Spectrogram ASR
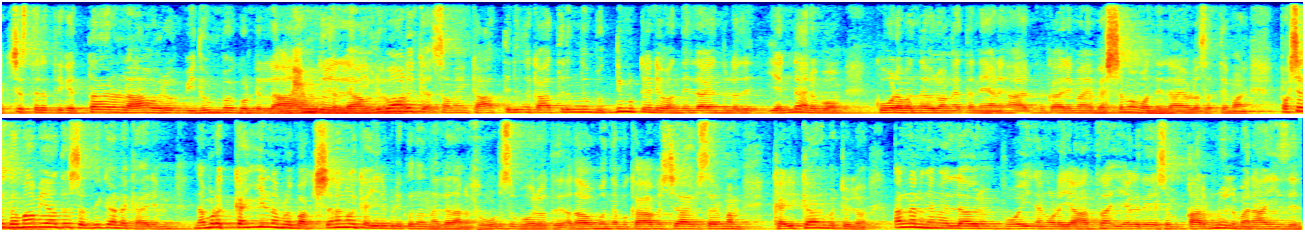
ലക്ഷ്യസ്ഥലത്തേക്ക് എത്താനുള്ള ആ ഒരു വിതുമ്പ് കൊണ്ടുള്ള അഹമ്മദില്ല ഒരുപാട് സമയം കാത്തിരുന്ന് കാത്തിരുന്ന് ബുദ്ധിമുട്ടേണ്ടി വന്നില്ല എന്നുള്ളത് എന്റെ അനുഭവം. കൂടെ വന്നവരും അങ്ങനെ തന്നെയാണ്. ആർക്കും കാര്യമായ വിഷമം വന്നില്ല എന്നുള്ള സത്യമാണ്. പക്ഷെ ദമാം യാത്ര ശ്രദ്ധിക്കേണ്ട കാര്യം നമ്മുടെ കയ്യിൽ നമ്മൾ ഭക്ഷണങ്ങൾ കയ്യിൽ പിടിക്കുന്നത് നല്ലതാണ്. ഫ്രൂട്ട്സ് പോലത്തെ അതാവുമ്പോൾ നമുക്ക് ആവശ്യാനുസരണം കഴിക്കാനും പറ്റുമല്ലോ. അങ്ങനെ ഞങ്ങൾ എല്ലാവരും പോയി ഞങ്ങളുടെ യാത്ര ഏകദേശം കർണുൽ മനായിസിൽ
